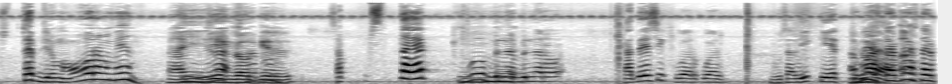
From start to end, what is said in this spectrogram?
Step di rumah orang men. Anjing gokil. step. Gue bener-bener katanya sih keluar-keluar busa dikit Apa cuma ya- step step.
